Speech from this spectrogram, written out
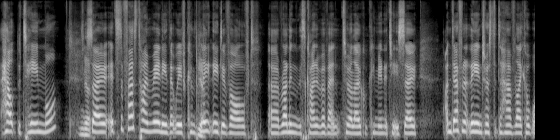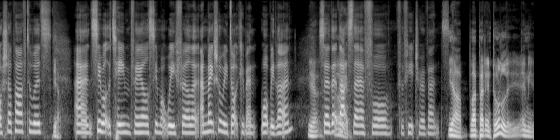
helped the team more. Yeah. So it's the first time really that we've completely devolved uh, running this kind of event to a local community. So I'm definitely interested to have like a wash up afterwards Yeah. and see what the team feels, see what we feel, and- make sure we document what we learn yeah. so that Oh, that's there for for future events. Yeah, but but in total, I mean,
